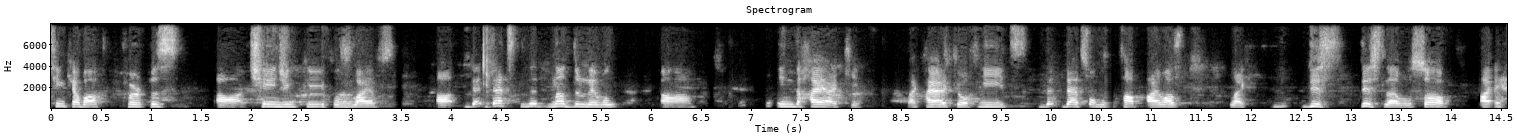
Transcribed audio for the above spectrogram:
think about purpose, uh, changing people's lives. Uh, that, that's the, another level uh, in the hierarchy, like hierarchy of needs. Th- that's on the top. I was like this this level, so I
